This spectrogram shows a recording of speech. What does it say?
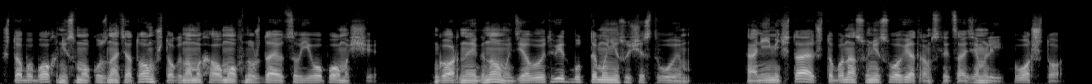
чтобы бог не смог узнать о том, что гномы холмов нуждаются в его помощи. Горные гномы делают вид, будто мы не существуем. Они мечтают, чтобы нас унесло ветром с лица земли, вот что.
